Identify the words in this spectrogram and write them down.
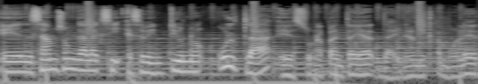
El Samsung Galaxy S21 Ultra es una pantalla Dynamic AMOLED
